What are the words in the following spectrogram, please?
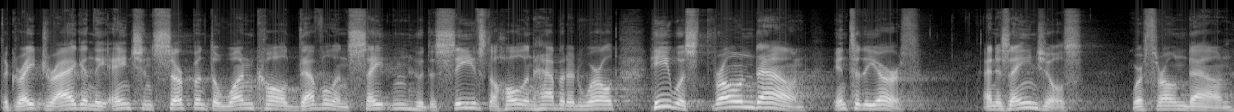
The great dragon, the ancient serpent, the one called devil and Satan, who deceives the whole inhabited world, he was thrown down into the earth, and his angels were thrown down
